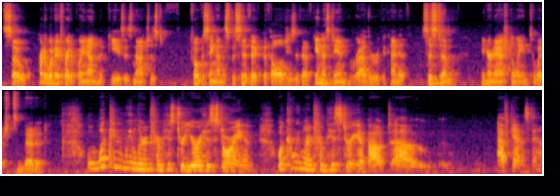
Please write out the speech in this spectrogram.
So part of what I try to point out in the piece is not just focusing on the specific pathologies of Afghanistan, but rather the kind of system internationally into which it's embedded. What can we learn from history? You're a historian. What can we learn from history about uh, Afghanistan?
